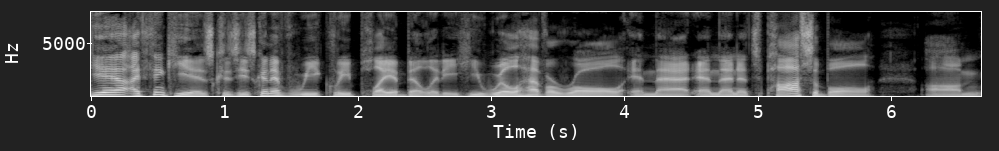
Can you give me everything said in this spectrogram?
Yeah, I think he is because he's going to have weekly playability. He will have a role in that. And then it's possible um,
